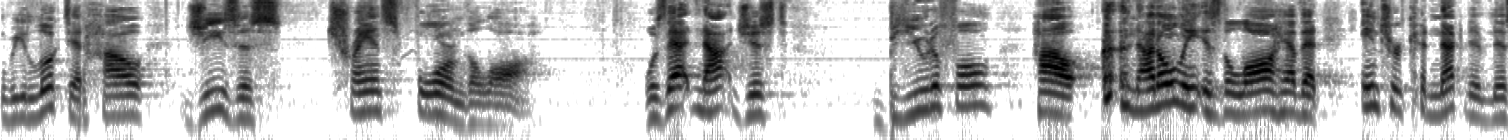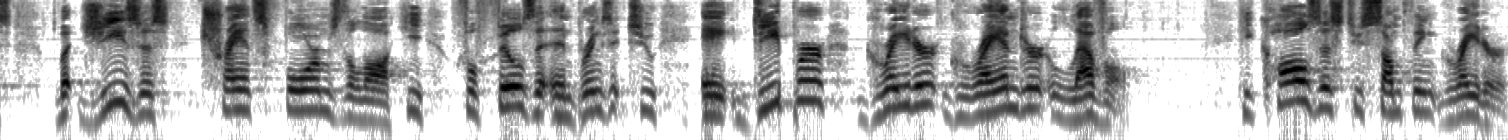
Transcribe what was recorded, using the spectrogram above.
we looked at how Jesus transformed the law. Was that not just beautiful? How not only is the law have that interconnectedness, but Jesus transforms the law. He fulfills it and brings it to a deeper, greater, grander level. He calls us to something greater.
